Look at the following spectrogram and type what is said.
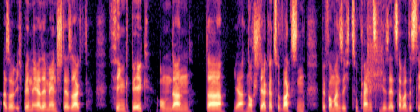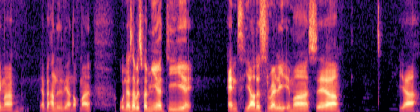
Also ich bin eher der Mensch, der sagt, think big, um dann da ja noch stärker zu wachsen, bevor man sich zu kleine Ziele setzt. Aber das Thema ja, behandeln wir ja nochmal. Und deshalb ist bei mir die Endjahresrallye immer sehr, ja,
